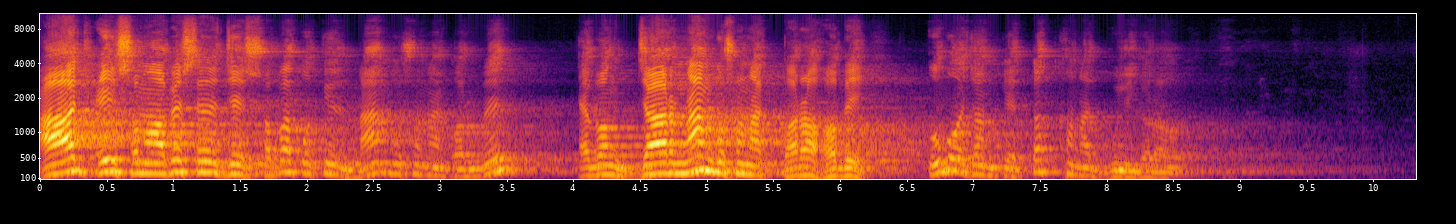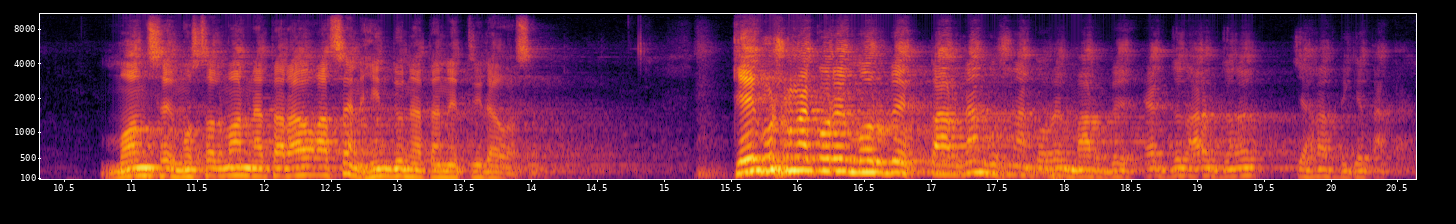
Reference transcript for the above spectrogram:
আজ এই সমাবেশের যে সভাপতির নাম ঘোষণা করবে এবং যার নাম ঘোষণা করা হবে, উভয়জনকে তৎক্ষণাৎ গুলি করা হবে। মঞ্চে মুসলমান নেতারাও আছেন, হিন্দু নেতা নেত্রীরাও আছেন। কে ঘোষণা করে মরবে, কার নাম ঘোষণা করে মারবে, একজন আরেকজনের চেহারার দিকে তাকায়।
